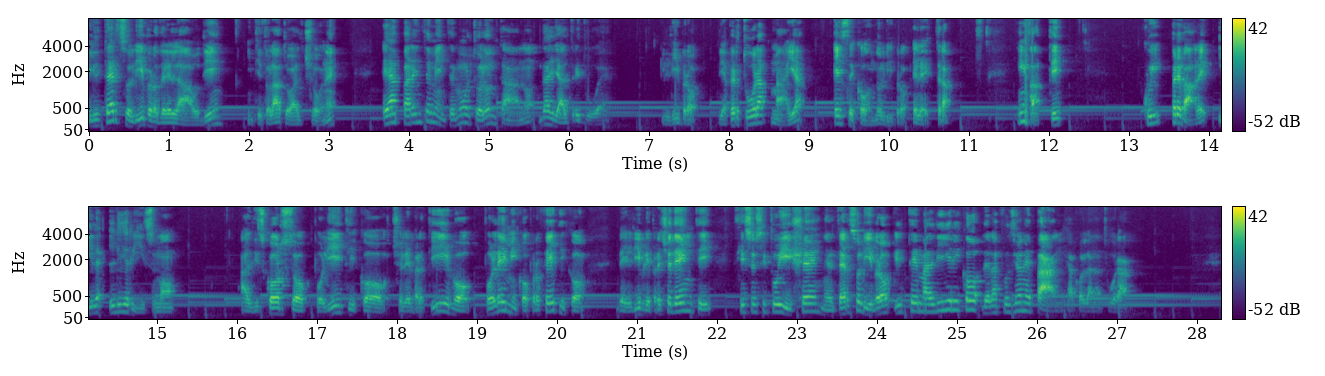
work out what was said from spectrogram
Il terzo libro delle Laudi, intitolato Alcione, è apparentemente molto lontano dagli altri due, il libro di apertura, Maia, e il secondo libro, Elettra. Infatti, qui prevale il lirismo. Al discorso politico, celebrativo, polemico, profetico dei libri precedenti si sostituisce nel terzo libro il tema lirico della fusione panica con la natura.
